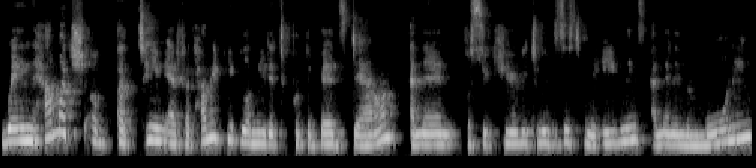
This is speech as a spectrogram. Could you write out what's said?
when how much of a team effort, how many people are needed to put the beds down and then for security to exist in the evenings and then in the morning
